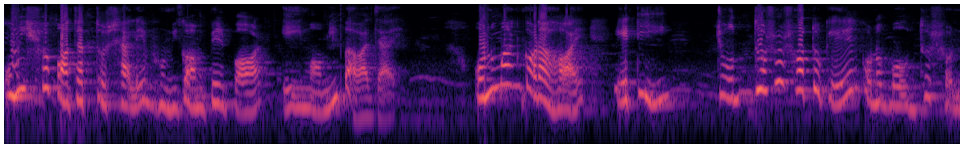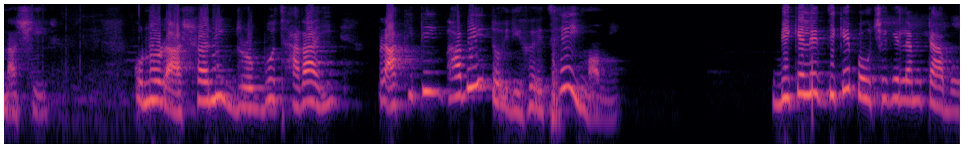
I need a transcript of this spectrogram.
উনিশশো পঁচাত্তর সালে ভূমিকম্পের পর এই মমি পাওয়া যায়। অনুমান করা হয় এটি চোদ্দশো শতকের কোনো বৌদ্ধ সন্ন্যাসীর। কোনো রাসায়নিক দ্রব্য ছাড়াই প্রাকৃতিকভাবেই তৈরি হয়েছে এই মমি। বিকেলের দিকে পৌঁছে গেলাম টাবো।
